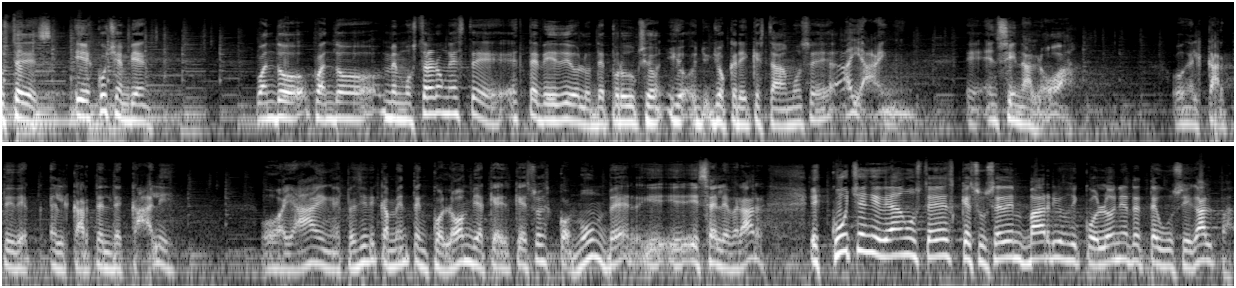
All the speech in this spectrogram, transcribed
Ustedes y escuchen bien. Cuando, cuando me mostraron este, este video, los de producción, yo, yo creí que estábamos eh, allá en, eh, en, Sinaloa, o en el cártel de, el cártel de Cali, o allá en, específicamente en Colombia, que, que eso es común ver y, celebrar. Escuchen y vean ustedes que sucede en barrios y colonias de Tegucigalpa.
